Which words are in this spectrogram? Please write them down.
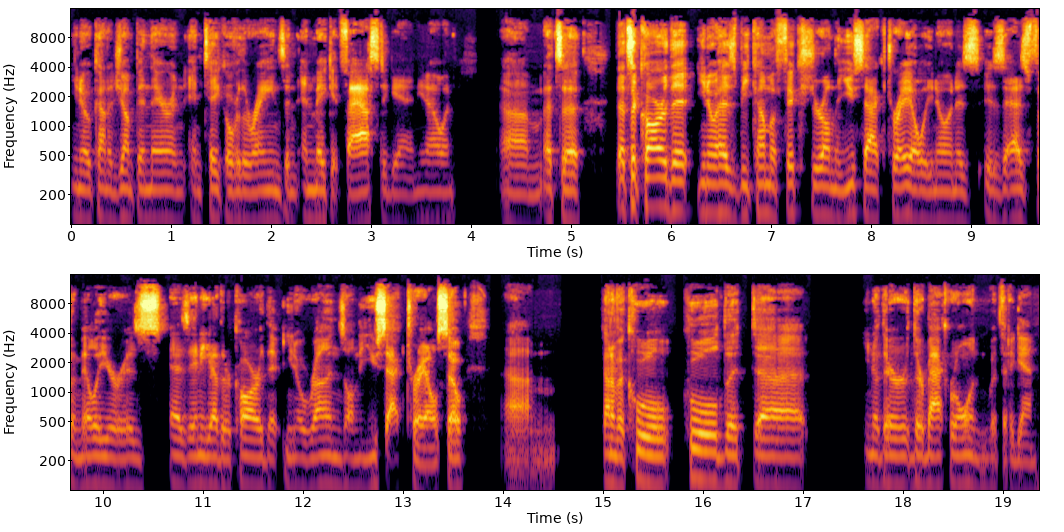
you know, kind of jump in there and, and take over the reins and, and make it fast again. You know, and um, that's a that's a car that you know has become a fixture on the USAC Trail. You know, and is is as familiar as as any other car that you know runs on the USAC Trail. So um, kind of a cool cool that uh, you know they're they're back rolling with it again.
